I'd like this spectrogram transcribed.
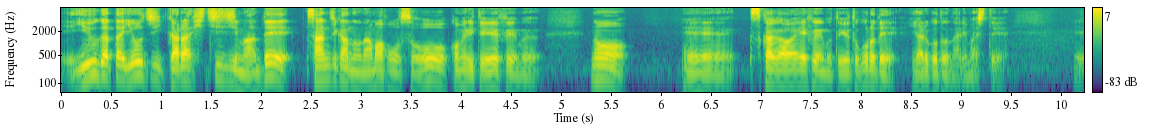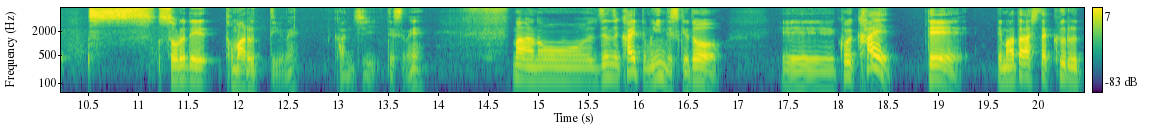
夕方4時から7時まで3時間の生放送をコミュニティ FM の、えー、須賀川 FM というところでやることになりましてそれで泊まるっていうね感じですね。まああの全然帰ってもいいんですけど、えー、これ帰ってでまた明日来るっ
